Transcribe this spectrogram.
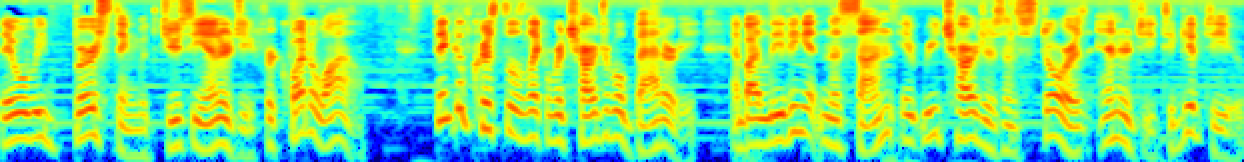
they will be bursting with juicy energy for quite a while. Think of crystals like a rechargeable battery, and by leaving it in the sun, it recharges and stores energy to give to you.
